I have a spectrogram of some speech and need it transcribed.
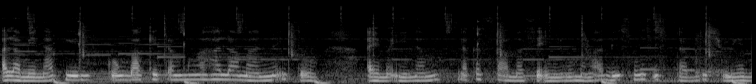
Alamin natin kung bakit ang mga halaman na ito ay mainam na kasama sa inyong mga business establishment.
